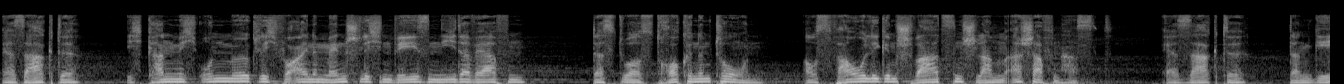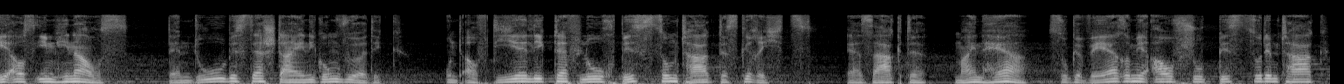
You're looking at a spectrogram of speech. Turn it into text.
Er sagte, ich kann mich unmöglich vor einem menschlichen Wesen niederwerfen, das du aus trockenem Ton, aus fauligem schwarzen Schlamm erschaffen hast. Er sagte, dann geh aus ihm hinaus, denn du bist der Steinigung würdig, und auf dir liegt der Fluch bis zum Tag des Gerichts. Er sagte, mein Herr, so gewähre mir Aufschub bis zu dem Tag,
